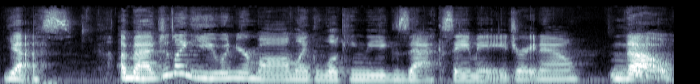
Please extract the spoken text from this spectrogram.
yes. Imagine like you and your mom like looking the exact same age right now. no,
